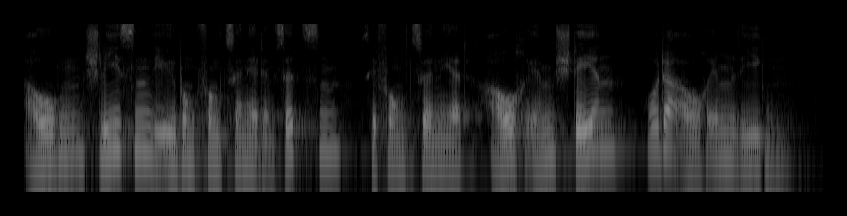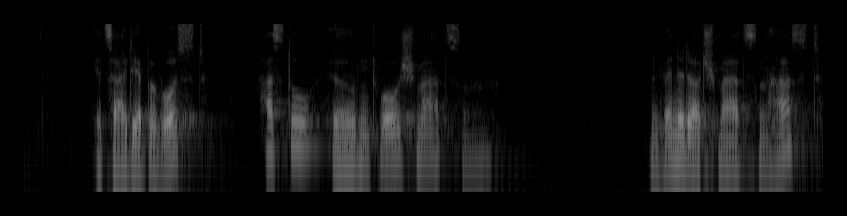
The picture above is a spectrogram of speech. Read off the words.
Augen schließen. Die Übung funktioniert im Sitzen, sie funktioniert auch im Stehen oder auch im Liegen. Jetzt sei dir bewusst, hast du irgendwo Schmerzen? Und wenn du dort Schmerzen hast,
